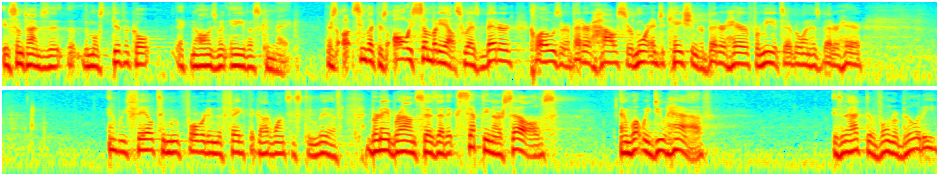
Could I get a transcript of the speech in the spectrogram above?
is sometimes the, the, the most difficult acknowledgement any of us can make. There's, it seems like there's always somebody else who has better clothes or a better house or more education or better hair. For me, it's everyone has better hair. And we fail to move forward in the faith that God wants us to live. Brene Brown says that accepting ourselves and what we do have is an act of vulnerability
